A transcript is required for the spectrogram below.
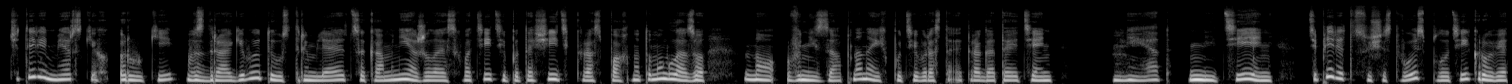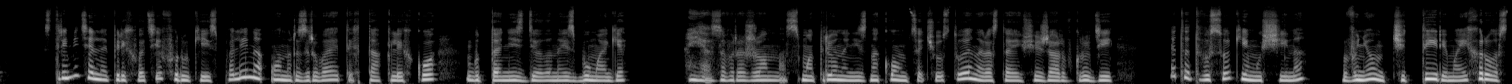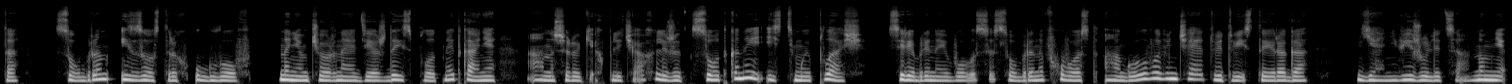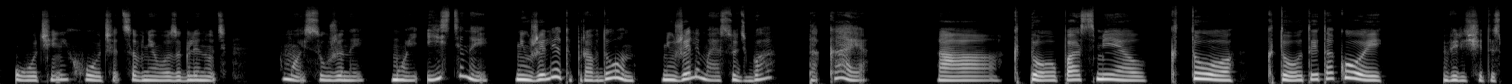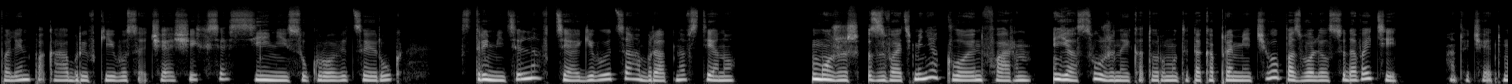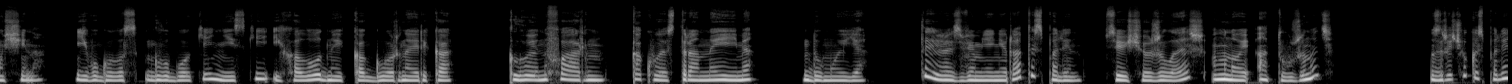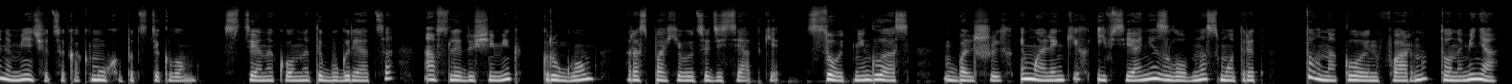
Четыре мерзких руки вздрагивают и устремляются ко мне, желая схватить и потащить к распахнутому глазу, но внезапно на их пути вырастает рогатая тень. Нет, не тень. Теперь это существо из плоти и крови. Стремительно перехватив руки исполина, он разрывает их так легко, будто они сделаны из бумаги. Я завороженно смотрю на незнакомца, чувствуя нарастающий жар в груди. Этот высокий мужчина, в нем четыре моих роста, собран из острых углов. На нем черная одежда из плотной ткани, а на широких плечах лежит сотканный из тьмы плащ, Серебряные волосы собраны в хвост, а голову венчают ветвистые рога. Я не вижу лица, но мне очень хочется в него заглянуть. Мой суженый, мой истинный? Неужели это правда он? Неужели моя судьба такая? А, кто посмел? Кто? Кто ты такой? верещит исполин, пока обрывки его сочащихся синей сукровицей рук стремительно втягиваются обратно в стену. «Можешь звать меня Клоэн Фарн. Я суженый, которому ты так опрометчиво позволил сюда войти», — отвечает мужчина. Его голос глубокий, низкий и холодный, как горная река. «Клоэн Фарн. Какое странное имя», — думаю я. «Ты разве мне не рад, Исполин? Все еще желаешь мной отужинать?» Зрачок Исполина мечется, как муха под стеклом. Стены комнаты бугрятся, а в следующий миг кругом — Распахиваются десятки, сотни глаз, больших и маленьких, и все они злобно смотрят то на Клоин Фарна, то на меня.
